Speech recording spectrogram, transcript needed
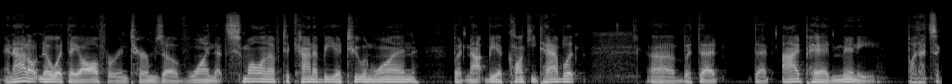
and I don't know what they offer in terms of one that's small enough to kind of be a two in one, but not be a clunky tablet. Uh, but that that iPad Mini, boy, that's a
